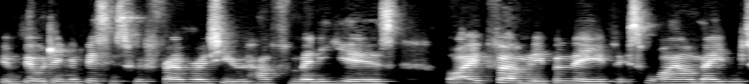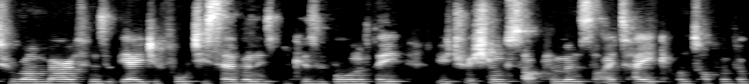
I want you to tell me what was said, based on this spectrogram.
been building a business with Forever as you have for many years. But I firmly believe it's why I'm able to run marathons at the age of 47 is because of all of the nutritional supplements that I take on top of a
